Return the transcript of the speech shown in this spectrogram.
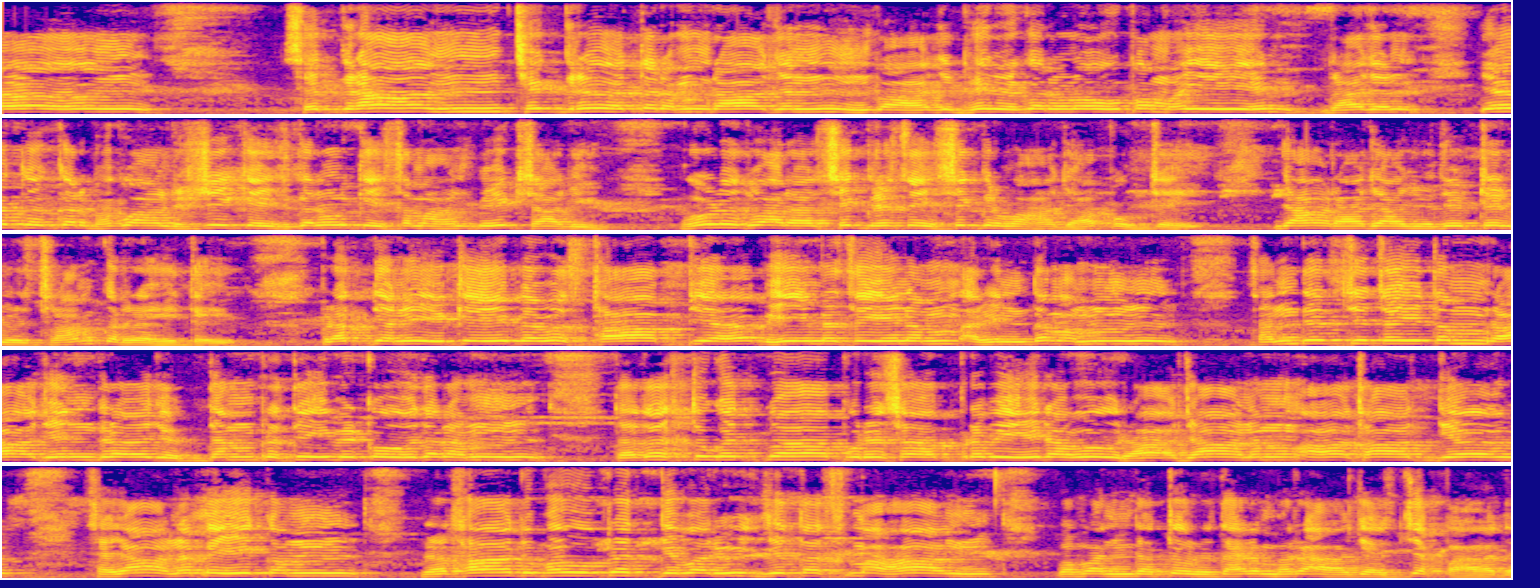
शीघ्रान्घ्रतरम राजन, वाजभिर्गरुणोपमये। राजन, यह कहकर भगवान ऋषि के इस गरुण के समान वेगशाली घोड़ों द्वारा शीघ्र से शीघ्र वहाँ जा पहुँचे, जहाँ राजा युधिष्ठिर विश्राम कर रहे थे। प्रत्यनेके व्यवस्थाप्य भीमसेनम अरिंदम संदेश्य चैतम राजेन्द्र युद्धम प्रति विकोदरम तदस्तु गुरुष प्रवीरौ राजानम आसाद्य। शयानमे एकम रथादुभौ प्रत्यवरुज्य तस्मान वबंधतुर्धर्मराज पाद।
